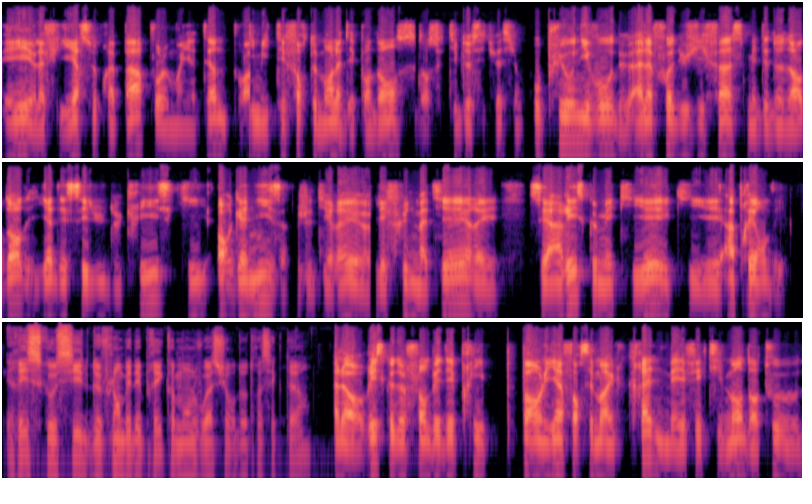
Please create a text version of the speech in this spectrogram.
et la filière se prépare pour le moyen terme pour limiter fortement la dépendance dans ce type de situation. Au plus haut niveau, à la fois du GIFAS, mais des donneurs d'ordre, il y a des cellules de crise qui organisent, je dirais, euh, les flux de matière et c'est un risque mais qui est, qui est appréhendé. Risque aussi de flamber des prix comme on le voit sur d'autres secteurs? Alors, risque de flamber des prix, pas en lien forcément avec l'Ukraine, mais effectivement, dans, toutes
